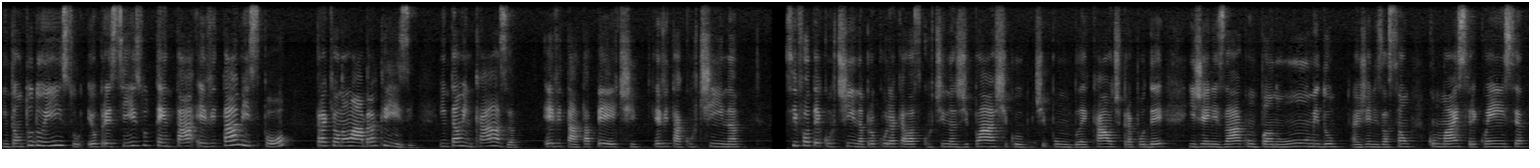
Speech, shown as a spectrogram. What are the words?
Então, tudo isso eu preciso tentar evitar me expor para que eu não abra a crise. Então, em casa, evitar tapete, evitar cortina, Se for ter cortina, procura aquelas cortinas de plástico, tipo um blackout, para poder higienizar com um pano úmido, a higienização com mais frequência.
